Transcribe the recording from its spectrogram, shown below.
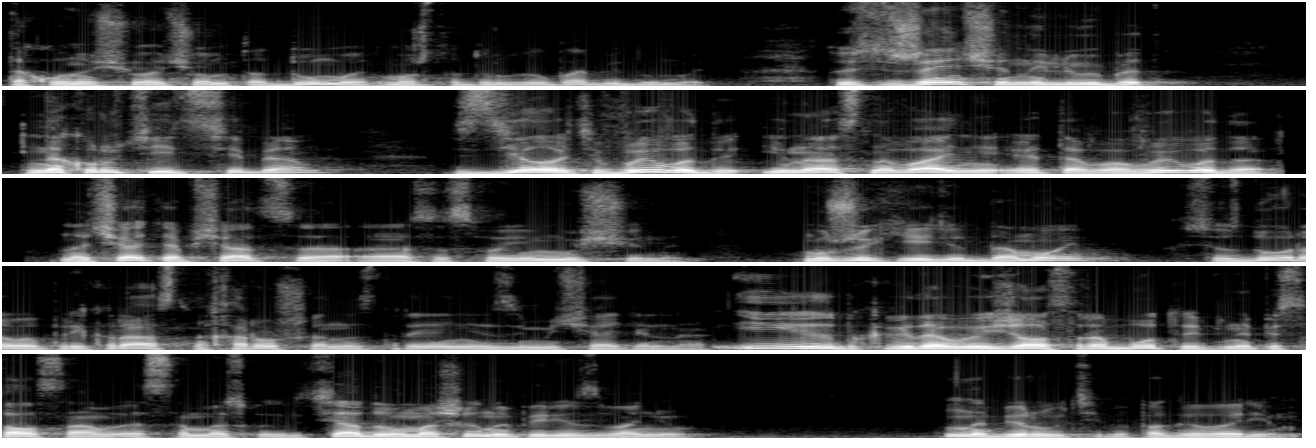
так он еще о чем-то думает, может о другой бабе думает. То есть женщины любят накрутить себя, сделать выводы и на основании этого вывода начать общаться а, со своим мужчиной. Мужик едет домой, все здорово, прекрасно, хорошее настроение, замечательно. И когда выезжал с работы, написал сам смс, говорит, сяду в машину, перезвоню, наберу тебе, поговорим.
